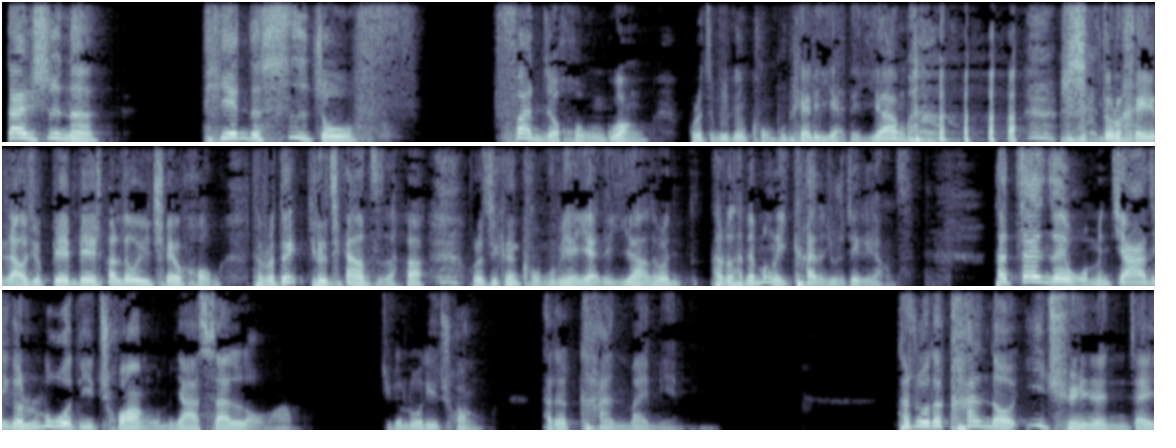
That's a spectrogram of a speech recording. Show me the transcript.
但是呢，天的四周泛着红光。我说这不是跟恐怖片里演的一样吗？是都是黑的，然后就边边上露一圈红。他说对，就是这样子哈。我说这跟恐怖片演的一样。他说他说他在梦里看的就是这个样子。他站在我们家这个落地窗，我们家三楼啊，这个落地窗，他在看外面。他说他看到一群人在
